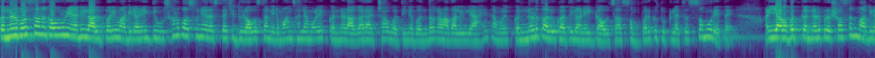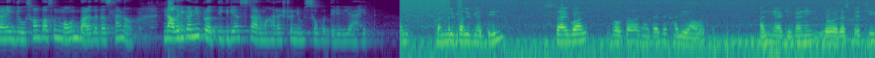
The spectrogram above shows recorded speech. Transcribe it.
कन्नड बस स्थानकावरून येणारी लालपरी मागील अनेक दिवसांपासून या रस्त्याची दुरावस्था निर्माण झाल्यामुळे कन्नड आगाराच्या वतीने बंद करण्यात आलेली आहे. त्यामुळे कन्नड तालुक्यातील अनेक गावचा संपर्क तुटल्याचं समोर येत आहे आणि याबाबत कन्नड प्रशासन मागील अनेक दिवसांपासून मौन बाळगत असल्यानं नागरिकांनी प्रतिक्रिया स्टार महाराष्ट्र न्यूज सोबत दिलेली आहेत. कन्नड तालुक्यातील सायगॉन गवताळा घाटाच्या खाली आहोत. आणि या ठिकाणी रस्त्याची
